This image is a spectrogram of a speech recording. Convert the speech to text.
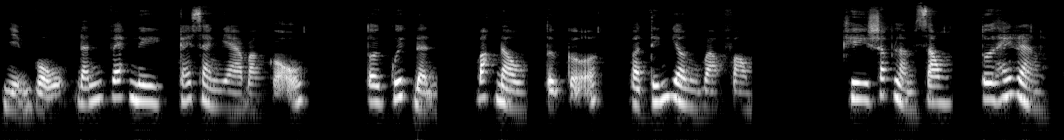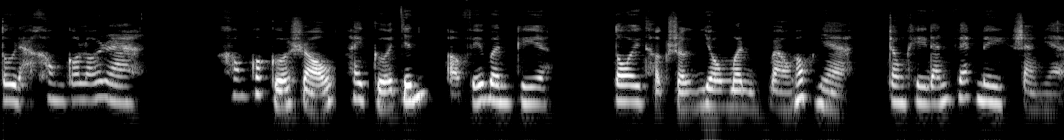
nhiệm vụ đánh vét ni cái sàn nhà bằng gỗ. Tôi quyết định bắt đầu từ cửa và tiến dần vào phòng. Khi sắp làm xong, tôi thấy rằng tôi đã không có lối ra. Không có cửa sổ hay cửa chính ở phía bên kia. Tôi thật sự dồn mình vào góc nhà, trong khi đánh vét ni sàn nhà.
